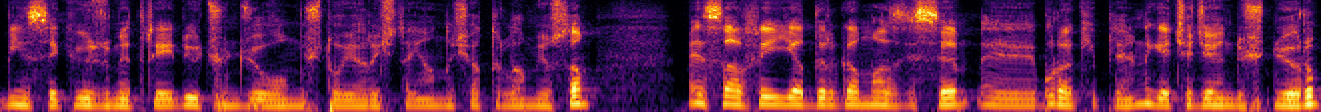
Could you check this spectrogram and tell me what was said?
1800 metreydi. Üçüncü olmuştu o yarışta yanlış hatırlamıyorsam. Mesafeyi yadırgamaz ise e, bu rakiplerini geçeceğini düşünüyorum.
